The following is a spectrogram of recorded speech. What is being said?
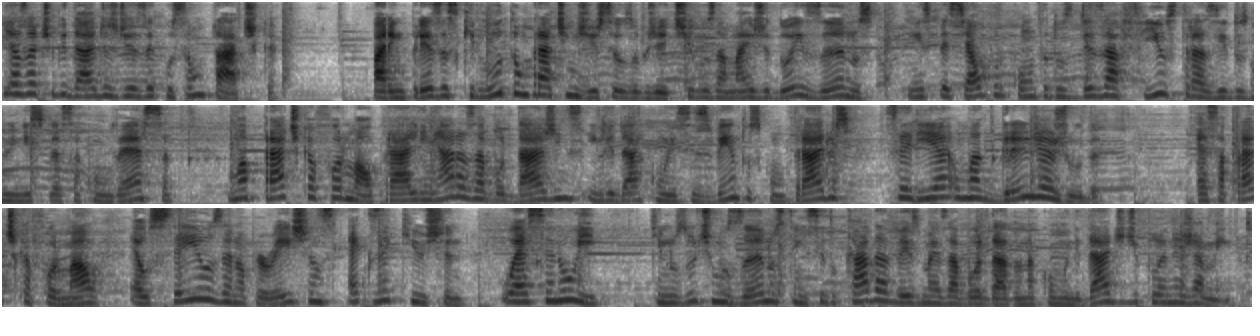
e as atividades de execução tática. Para empresas que lutam para atingir seus objetivos há mais de dois anos, em especial por conta dos desafios trazidos no início dessa conversa, uma prática formal para alinhar as abordagens e lidar com esses ventos contrários seria uma grande ajuda. Essa prática formal é o Sales and Operations Execution, o SNOI, que nos últimos anos tem sido cada vez mais abordado na comunidade de planejamento.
